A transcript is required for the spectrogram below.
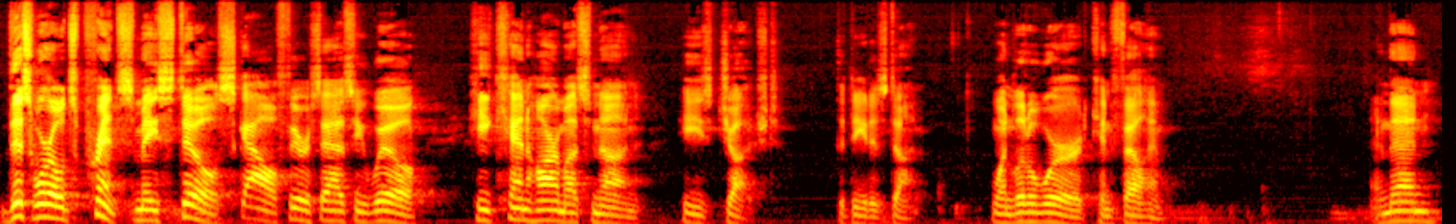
This world's prince may still scowl fierce as he will. He can harm us none. He's judged. The deed is done. One little word can fell him. And then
